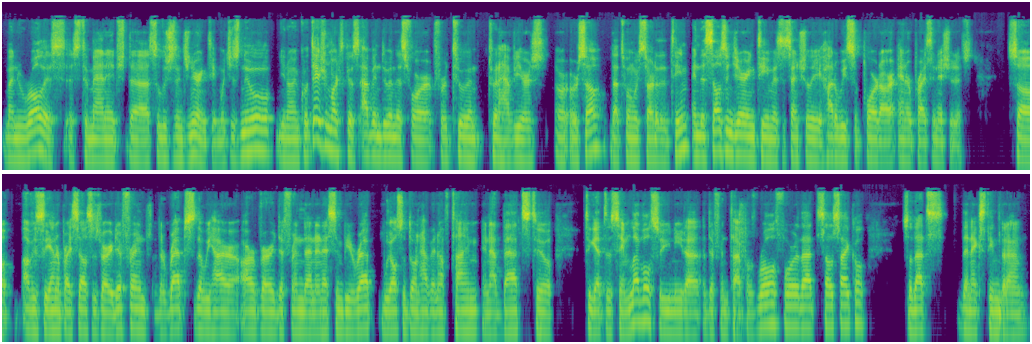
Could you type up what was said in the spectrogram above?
my new role is is to manage the solutions engineering team, which is new, you know, in quotation marks, because I've been doing this for for two and two and a half years or, or so. That's when we started the team. And the sales engineering team is essentially how do we support our enterprise initiatives. So obviously enterprise sales is very different. The reps that we hire are very different than an SMB rep. We also don't have enough time and at bats to to get to the same level. So you need a, a different type of role for that sales cycle. So that's the next team that I'm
